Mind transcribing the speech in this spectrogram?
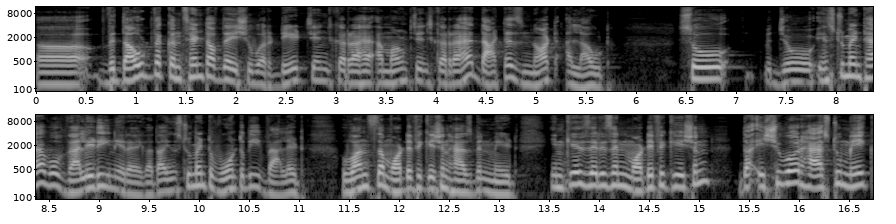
without the consent of the issuer date change कर रहा है अमाउंट चेंज कर रहा है that is not allowed so जो इंस्ट्रूमेंट है, वो वैलिड ही नहीं रहेगा। The instrument won't be valid once the modification has been made in case there is an modification the issuer has to make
